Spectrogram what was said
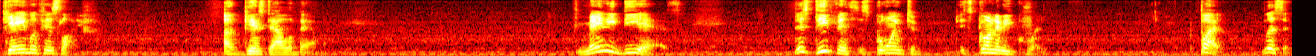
game of his life against Alabama. Manny Diaz, this defense is going to it's going to be great. But listen,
